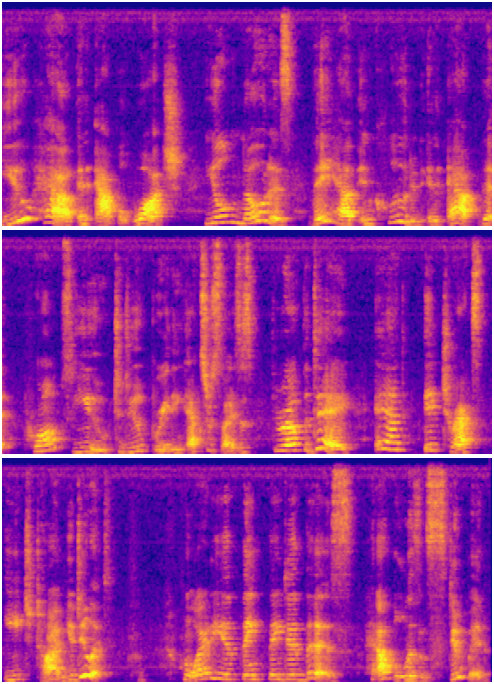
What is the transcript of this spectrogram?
you have an Apple Watch, you'll notice they have included an app that prompts you to do breathing exercises throughout the day and it tracks each time you do it. Why do you think they did this? Apple isn't stupid.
